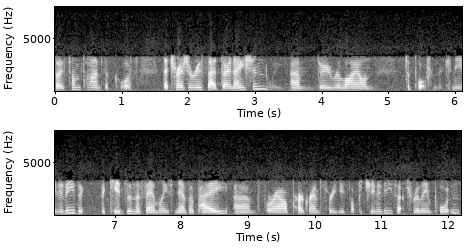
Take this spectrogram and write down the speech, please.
So sometimes, of course, the treasure is that donation. We um, do rely on support from the community. The, the kids and the families never pay um, for our programs through youth opportunities. That's really important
